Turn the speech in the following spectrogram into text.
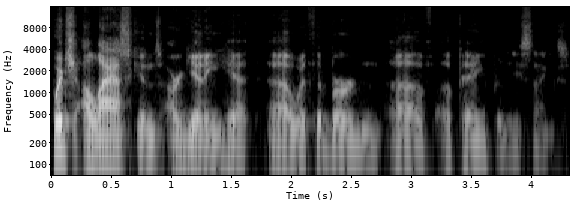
Which Alaskans are getting hit uh, with the burden of, of paying for these things?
